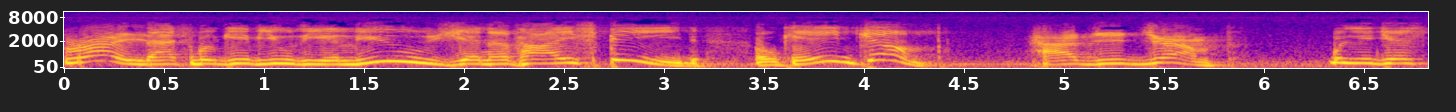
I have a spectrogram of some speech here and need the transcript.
Right. That will give you the illusion of high speed. Okay, jump. How do you jump? Well, you just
